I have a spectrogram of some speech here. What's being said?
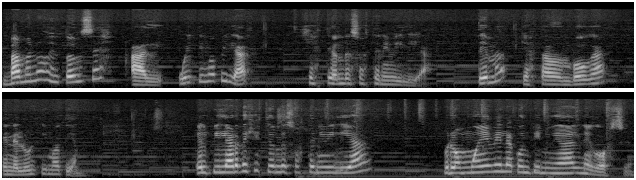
Vámonos entonces al último pilar, gestión de sostenibilidad tema que ha estado en boga en el último tiempo. El pilar de gestión de sostenibilidad promueve la continuidad del negocio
